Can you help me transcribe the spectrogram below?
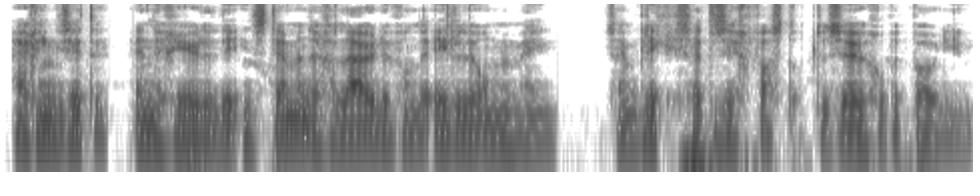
Hij ging zitten en negeerde de instemmende geluiden van de edelen om hem heen. Zijn blik zette zich vast op de zeug op het podium.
